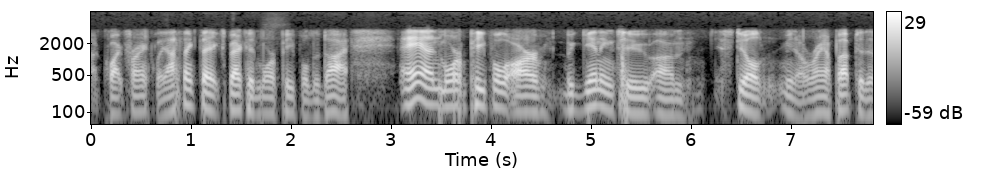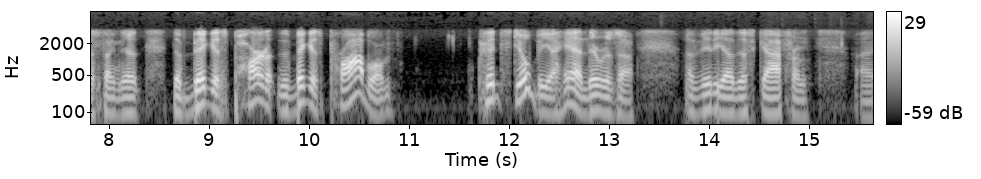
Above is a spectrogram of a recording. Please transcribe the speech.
Uh, quite frankly, I think they expected more people to die, and more people are beginning to um, still, you know, ramp up to this thing. The the biggest part of the biggest problem could still be ahead. There was a a video of this guy from uh,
